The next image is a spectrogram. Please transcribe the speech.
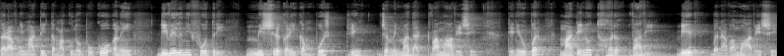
તરાવની માટી તમાકુનો ભૂકો અને દિવેલની ફોતરી મિશ્ર કરી કમ્પોસ્ટિંગ જમીનમાં દાટવામાં આવે છે. તેની ઉપર માટીનો થર વાવી બેડ બનાવવામાં આવે છે.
